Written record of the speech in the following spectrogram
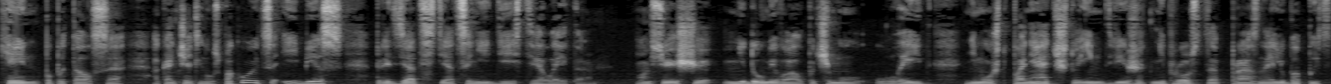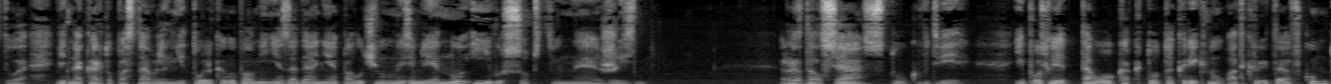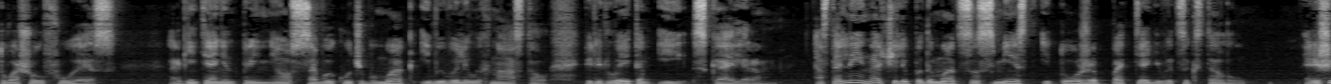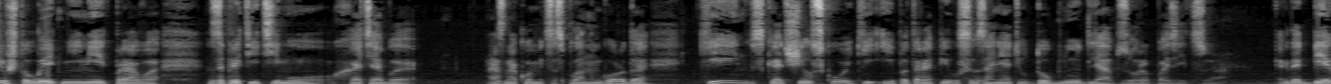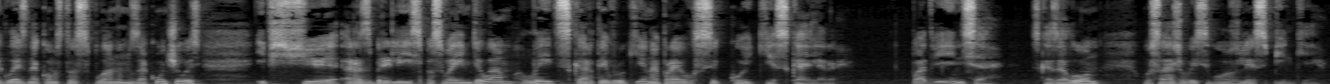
Кейн попытался окончательно успокоиться и без предвзятости оценить действия Лейта. Он все еще недоумевал, почему Лейт не может понять, что им движет не просто праздное любопытство, ведь на карту поставлено не только выполнение задания, полученного на Земле, но и его собственная жизнь. Раздался стук в дверь и после того, как кто-то крикнул открыто, в комнату вошел Фуэс. Аргентянин принес с собой кучу бумаг и вывалил их на стол перед Лейтом и Скайлером. Остальные начали подниматься с мест и тоже подтягиваться к столу. Решив, что Лейт не имеет права запретить ему хотя бы ознакомиться с планом города, Кейн вскочил с койки и поторопился занять удобную для обзора позицию. Когда беглое знакомство с планом закончилось и все разбрелись по своим делам, Лейд с картой в руке направился к койке Скайлера. «Подвинься», — сказал он, усаживаясь возле спинки.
